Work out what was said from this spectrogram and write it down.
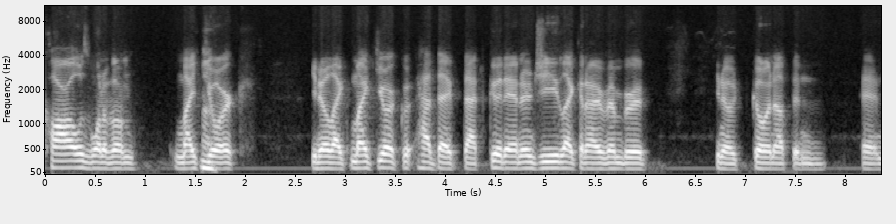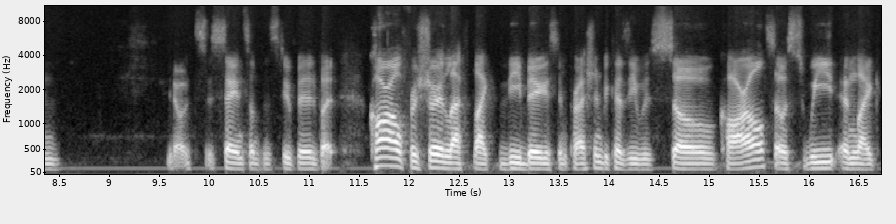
Karl was one of them. Mike Huh. York, you know, like Mike York had that that good energy. Like, and I remember, you know, going up and and you know saying something stupid, but Karl for sure left like the biggest impression because he was so Karl, so sweet and like,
